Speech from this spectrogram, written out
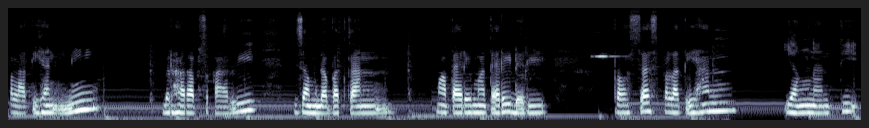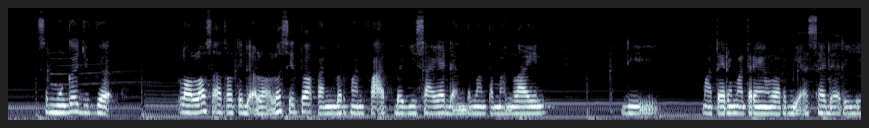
pelatihan ini, berharap sekali bisa mendapatkan materi-materi dari proses pelatihan yang nanti semoga juga lolos atau tidak lolos itu akan bermanfaat bagi saya dan teman-teman lain di materi-materi yang luar biasa dari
